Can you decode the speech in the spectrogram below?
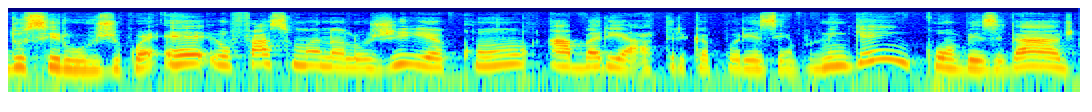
do cirúrgico. É, eu faço uma analogia com a bariátrica, por exemplo. Ninguém com obesidade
